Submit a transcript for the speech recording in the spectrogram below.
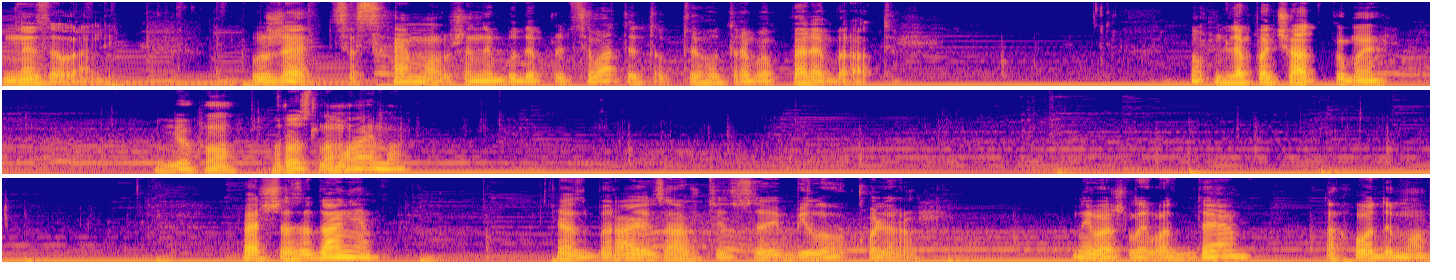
не зелений. Вже ця схема вже не буде працювати, тобто його треба перебирати. Ну, для початку ми його розламаємо. Перше завдання я збираю завжди з білого кольору. Неважливо де, знаходимо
